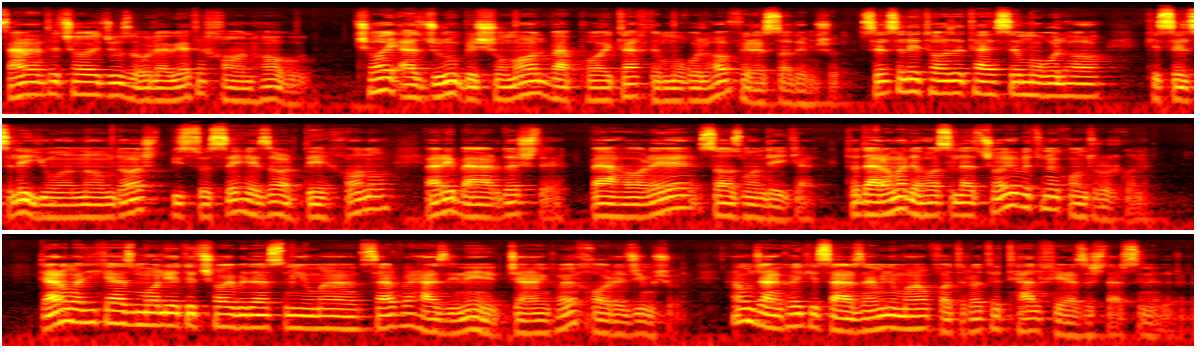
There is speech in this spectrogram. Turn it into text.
صنعت چای جز اولویت خانها بود. چای از جنوب به شمال و پایتخت مغولها فرستاده می‌شد. سلسله تازه تأسیس مغولها که سلسله یوان نام داشت 23 هزار دهخان برای برداشت بهاره سازماندهی کرد تا درآمد حاصل از چای رو بتونه کنترل کنه. درآمدی که از مالیات چای به دست می اومد صرف هزینه جنگ های خارجی می شد. همون جنگ هایی که سرزمین ما هم خاطرات تلخی ازش در سینه داره.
